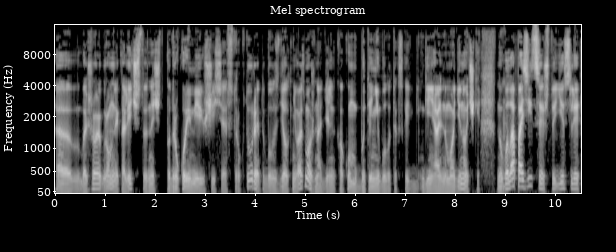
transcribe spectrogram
Э, большое, огромное количество, значит, под рукой имеющейся структуры. Это было сделать невозможно отдельно какому бы то ни было, так сказать, гениальному одиночке. Но была позиция, что если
